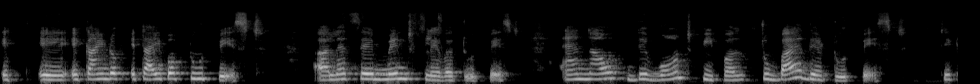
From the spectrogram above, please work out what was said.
it, a, a kind of a type of toothpaste uh, let's say mint flavor toothpaste. And now they want people to buy their toothpaste. Okay?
